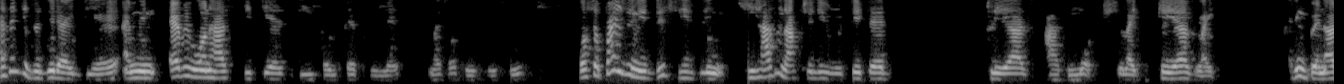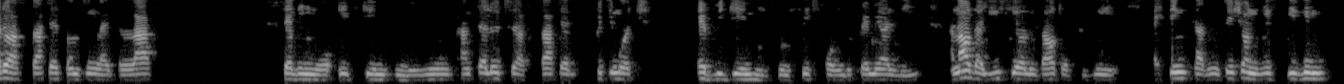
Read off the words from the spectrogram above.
I think it's a good idea. I mean, everyone has PTSD from Pep Roulette, myself inclusive. But surprisingly, this season, he hasn't actually rotated players as much. Like players like, I think Bernardo has started something like the last seven or eight games in a row. Cancelo too has started pretty much every game he's been fit for in the Premier League. And now that UCL is out of the way, I think that rotation risk isn't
